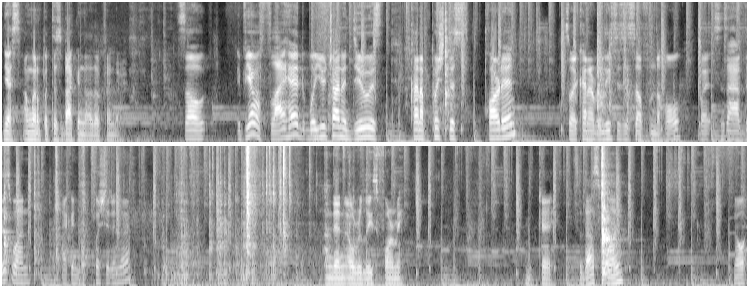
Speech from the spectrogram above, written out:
Yes, I'm gonna put this back in the other fender. So if you have a flathead, what you're trying to do is kind of push this part in so it kind of releases itself from the hole. But since I have this one, I can just push it in there. And then it'll release for me. Okay, so that's one. No,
